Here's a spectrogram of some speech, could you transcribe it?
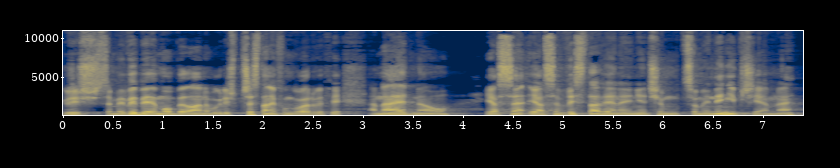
když se mi vybije mobil, nebo když přestane fungovat Wi-Fi a najednou já, se, já jsem vystavěný něčemu, co mi není příjemné,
